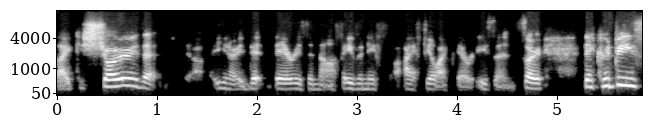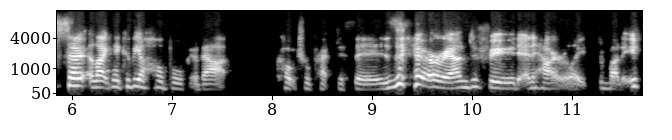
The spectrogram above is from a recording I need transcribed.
like show that uh, you know that there is enough even if I feel like there isn't. So there could be so like there could be a whole book about cultural practices around food and how it relates to money.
